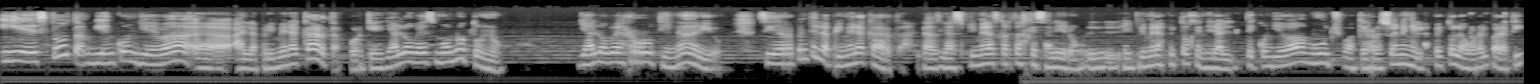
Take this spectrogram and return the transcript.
y esto también conlleva eh, a la primera carta, porque ya lo ves monótono, ya lo ves rutinario. Si de repente la primera carta, las, primeras cartas que salieron, el, primer aspecto general, te conllevaba mucho a que resuene en el aspecto laboral para ti,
